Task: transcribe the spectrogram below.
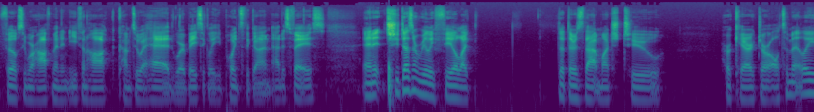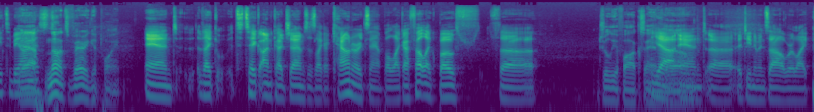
Philip Seymour Hoffman and Ethan Hawke come to a head, where basically he points the gun at his face, and it she doesn't really feel like that there's that much to her character ultimately, to be yeah. honest. No, that's a very good point. And like to take Uncut Gems as like a counter example, like I felt like both the Julia Fox and yeah um, and uh, Idina Menzel were like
